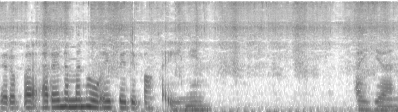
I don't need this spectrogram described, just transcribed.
Pero pa, rin naman ho ay pwede pang kainin. Ayan.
